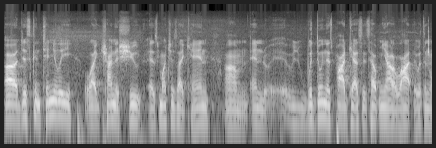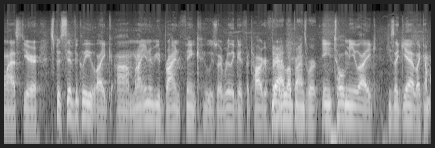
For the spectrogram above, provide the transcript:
uh, just continually like trying to shoot as much as I can. Um, and with doing this podcast, it's helped me out a lot within the last year. Specifically, like um, when I interviewed Brian Fink, who's a really good photographer. Yeah, I love Brian's work. And he told me like he's like, yeah, like I'm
